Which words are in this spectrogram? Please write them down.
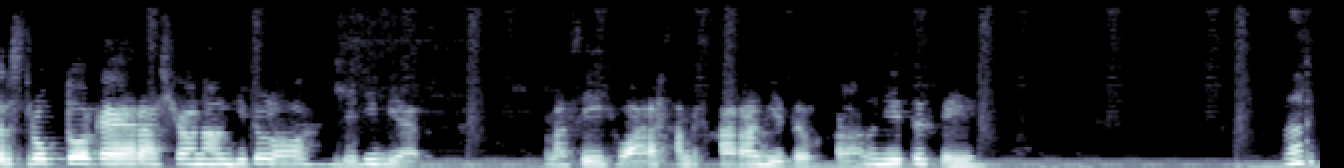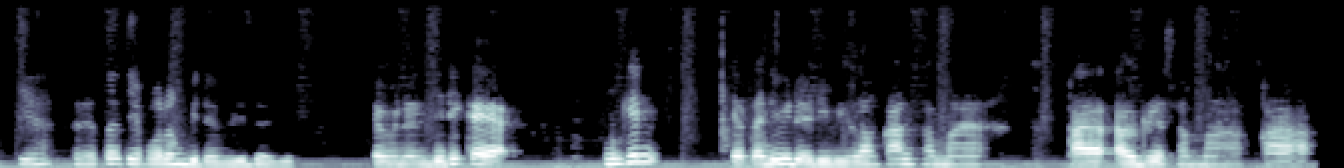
terstruktur kayak rasional gitu loh. Jadi biar masih waras sampai sekarang gitu. Kalau aku gitu sih. Menarik ya, ternyata tiap orang beda-beda gitu. ya benar jadi kayak mungkin ya tadi udah dibilang kan sama kak Audrey sama kak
